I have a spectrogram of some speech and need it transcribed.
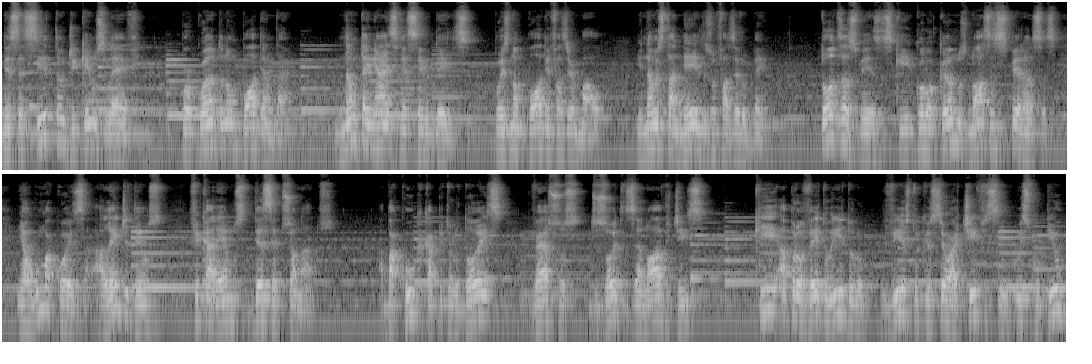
Necessitam de quem os leve, porquanto não podem andar. Não tenhais receio deles, pois não podem fazer mal, e não está neles o fazer o bem. Todas as vezes que colocamos nossas esperanças em alguma coisa além de Deus, ficaremos decepcionados. Abacuca capítulo 2, versos 18 e 19 diz: Que aproveita o ídolo, visto que o seu artífice o esculpiu,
